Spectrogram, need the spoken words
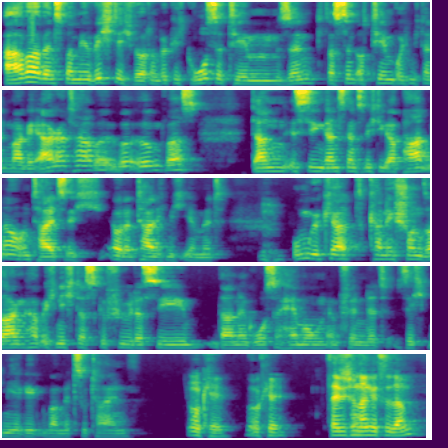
Aber wenn es bei mir wichtig wird und wirklich große Themen sind, das sind auch Themen, wo ich mich dann mal geärgert habe über irgendwas, dann ist sie ein ganz, ganz wichtiger Partner und teilt sich oder teile ich mich ihr mit. Mhm. Umgekehrt kann ich schon sagen, habe ich nicht das Gefühl, dass sie da eine große Hemmung empfindet, sich mir gegenüber mitzuteilen. Okay, okay. Seid ihr schon lange zusammen?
